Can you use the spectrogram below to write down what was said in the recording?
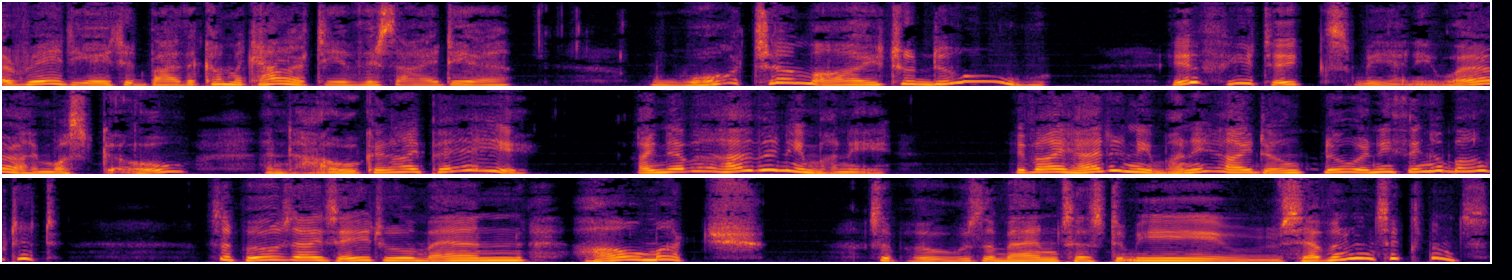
irradiated by the comicality of this idea. What am I to do? If he takes me anywhere, I must go, and how can I pay? I never have any money. If I had any money, I don't know anything about it. Suppose I say to a man, 'How much?' Suppose the man says to me, 'Seven and sixpence.'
